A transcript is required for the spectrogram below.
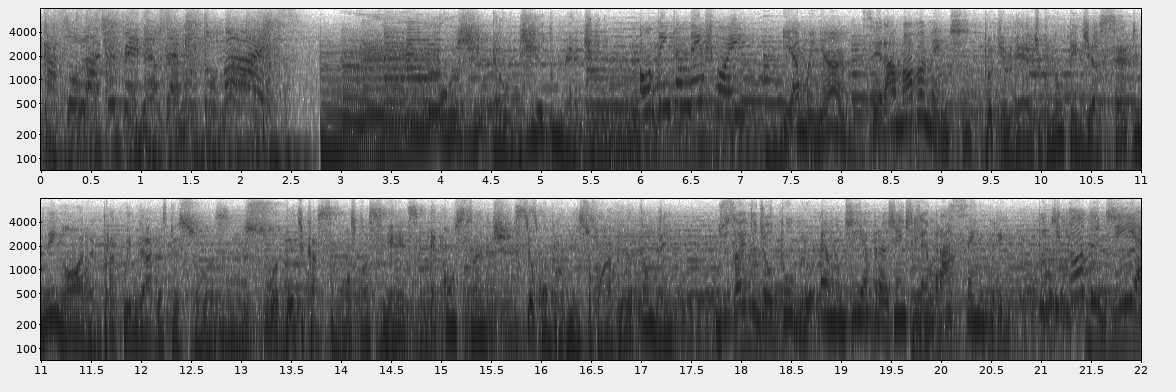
Caçula de pneus é muito mais. Hoje é dia do médico. Ontem também foi. E amanhã será novamente. Porque médico não tem dia certo e nem hora para cuidar das pessoas. Sua dedicação aos pacientes é constante. Seu compromisso com a vida também. 18 de outubro é um dia pra gente lembrar sempre. Porque todo dia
